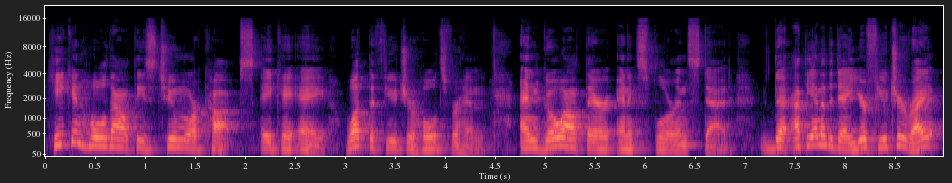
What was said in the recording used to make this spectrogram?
he can hold out these two more cups, aka what the future holds for him, and go out there and explore instead. The, at the end of the day, your future, right?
